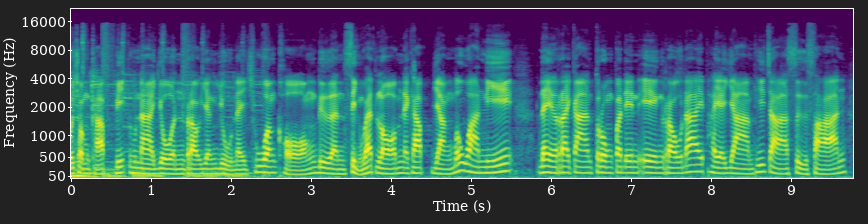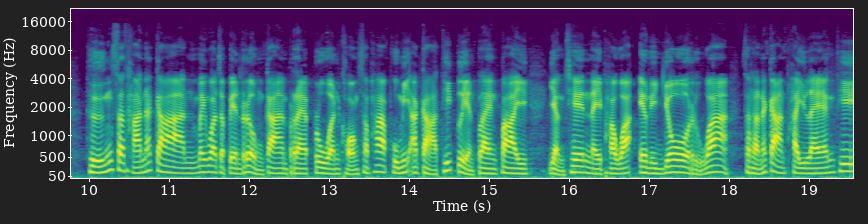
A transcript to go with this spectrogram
คุณผู้ชมครับ มิถุนายนเรายังอยู่ในช่วงของเดือนสิ่งแวดล้อมนะครับ อย่างเมื่อวานนี้ในรายการตรงประเด็นเองเราได้พยายามที่จะสื่อสารถึงสถานการณ์ไม่ว่าจะเป็นเรื่องของการแปรปรวนของสภาพภูมิอากาศที่เปลี่ยนแปลงไป อย่างเช่นในภาวะเอลนิโยหรือว่าสถานการณ์ภัยแล้งที่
